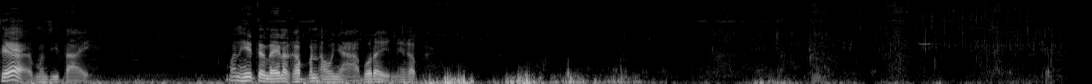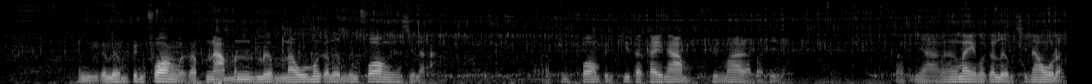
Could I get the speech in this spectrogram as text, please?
แท้มันสิตาย มันเฮ็ดจังไดล่ะครับ มันเอาหญ้าบ่ได้ไหมครับอันนี้ก็เริ่มเป็นฟองแล้วครับน้ำมันเริ่มเน่ามันก็เริ่มเป็นฟองอย่างสิละ เป็นฟองเป็นขี้ตะไคร่น้ำขึ้นมาแล้วประเทศครับหญ้าข้างในมันก็เริ่มสีเน่าแล้ว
